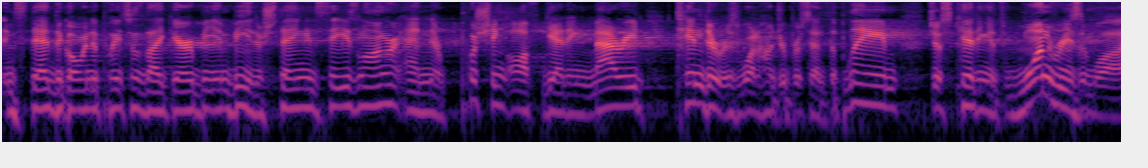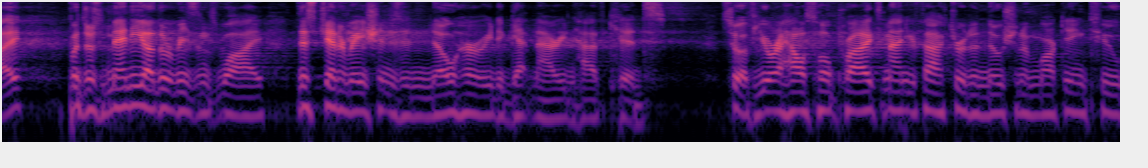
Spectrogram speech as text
Instead, they're going to places like Airbnb. They're staying in cities longer and they're pushing off getting married. Tinder is 100% the blame. Just kidding, it's one reason why but there's many other reasons why this generation is in no hurry to get married and have kids. So if you're a household products manufacturer, the notion of marketing to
